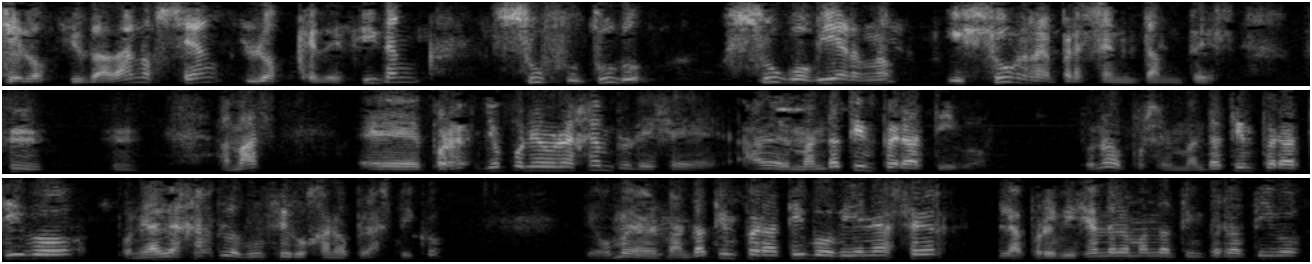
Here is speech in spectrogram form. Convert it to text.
que los ciudadanos sean los que decidan su futuro su gobierno y sus representantes. Hmm, hmm. Además, eh, por, yo ponía un ejemplo, dice, a ver, el mandato imperativo. Bueno, pues el mandato imperativo, ponía el ejemplo de un cirujano plástico. Digo, bueno, el mandato imperativo viene a ser la prohibición del mandato imperativo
